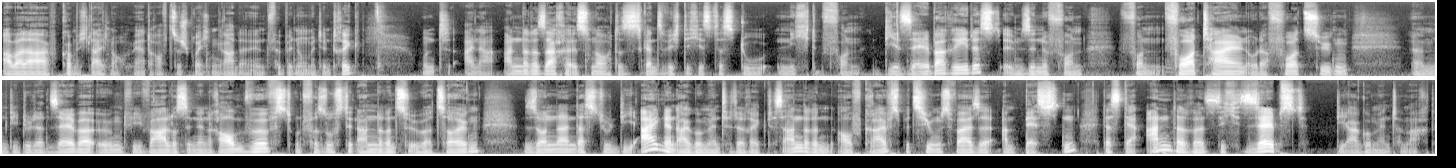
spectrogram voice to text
Aber da komme ich gleich noch mehr drauf zu sprechen, gerade in Verbindung mit dem Trick. Und eine andere Sache ist noch, dass es ganz wichtig ist, dass du nicht von dir selber redest, im Sinne von, von Vorteilen oder Vorzügen, ähm, die du dann selber irgendwie wahllos in den Raum wirfst und versuchst, den anderen zu überzeugen, sondern dass du die eigenen Argumente direkt des anderen aufgreifst, beziehungsweise am besten, dass der andere sich selbst die Argumente macht.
